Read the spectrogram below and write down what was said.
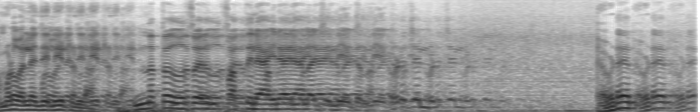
നമ്മൾ വല്ല ചെല്ലിയിട്ടുണ്ട്? ഇന്നത്തെ ദിവസം എവിടെ എവിടെ എവിടെ?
